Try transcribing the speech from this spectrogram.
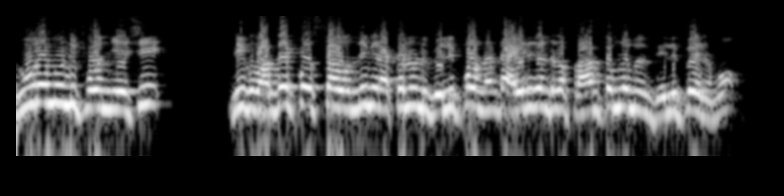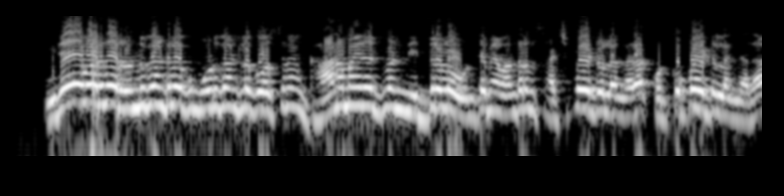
దూరం నుండి ఫోన్ చేసి మీకు వరద ఎక్కువ ఉంది మీరు అక్కడ నుండి వెళ్ళిపోండి. అంటే ఐదు గంటల ప్రాంతంలో మేము వెళ్ళిపోయినాము. ఇదే వరద రెండు గంటలకు మూడు గంటలకు వస్తే మేము ఘనమైనటువంటి నిద్రలో ఉంటే మేము అందరం చచ్చిపోయేటోళ్ళం కదా కొట్టుకుపోయేటోళ్ళం కదా.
